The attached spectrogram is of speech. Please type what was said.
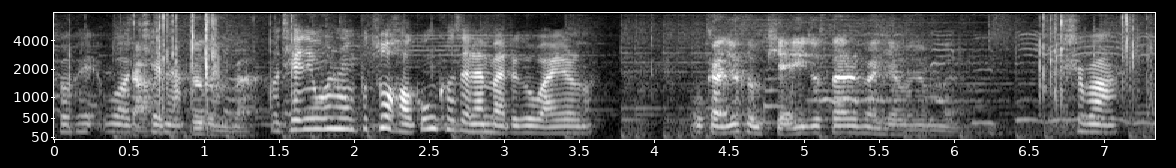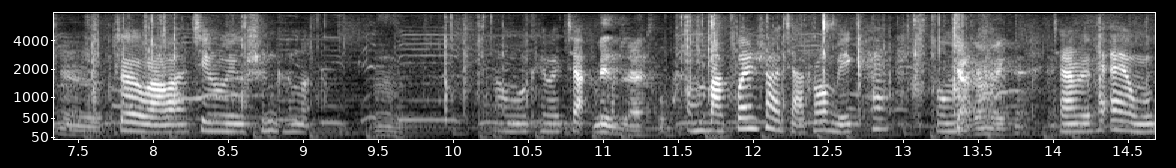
纯黑。我天哪！这怎么办？我天，你为什么不做好功课再来买这个玩意儿呢？我感觉很便宜，就三十块钱我就买，是吧？嗯这个娃娃，进入一个深坑了。嗯，那我们可以把假，妹子来涂吧，我们把关上，假装没开。我们假装没开。假装没开。哎，我们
